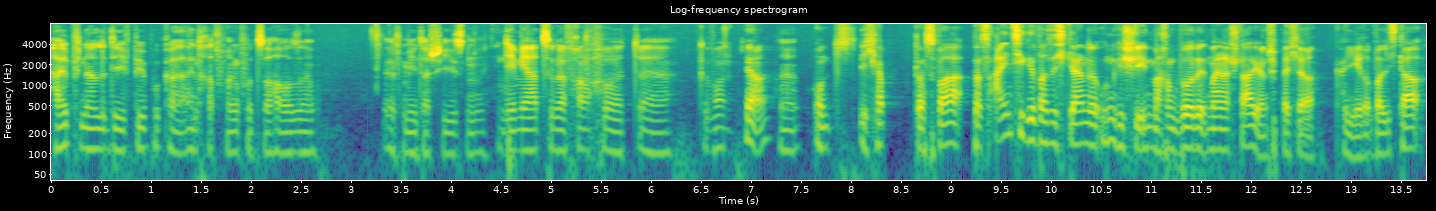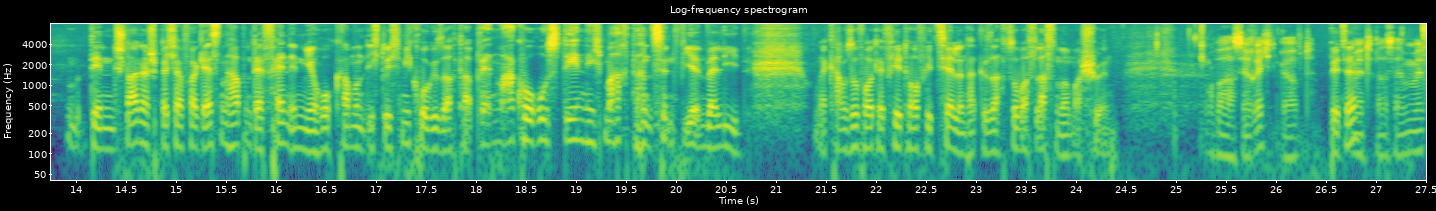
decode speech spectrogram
Halbfinale DFB-Pokal, Eintracht Frankfurt zu Hause, Elfmeterschießen. In dem Jahr hat sogar Frankfurt äh, gewonnen. Ja. Ja. Und ich habe, das war das Einzige, was ich gerne ungeschehen machen würde in meiner Stadionsprecherkarriere, weil ich da den Stadionsprecher vergessen habe und der Fan in mir hochkam und ich durchs Mikro gesagt habe, wenn Marco Rus den nicht macht, dann sind wir in Berlin. Und da kam sofort der vierte Offiziell und hat gesagt, sowas lassen wir mal schön. Aber hast ja recht gehabt. Bitte? Mit, ja mit.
